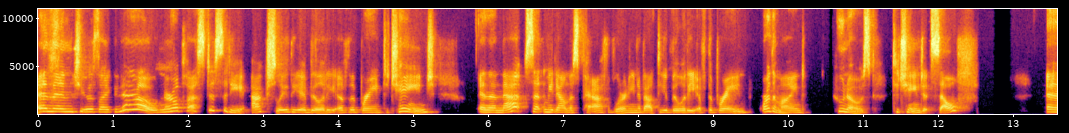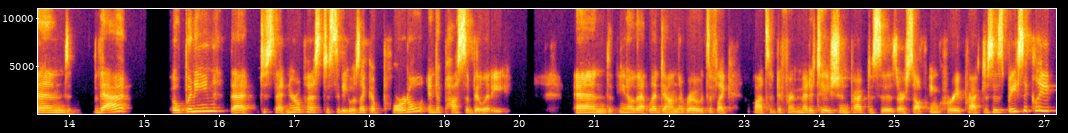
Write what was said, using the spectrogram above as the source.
And then she was like no neuroplasticity actually the ability of the brain to change and then that sent me down this path of learning about the ability of the brain or the mind who knows to change itself and that opening that just that neuroplasticity was like a portal into possibility. And, you know, that led down the roads of like lots of different meditation practices or self inquiry practices, basically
